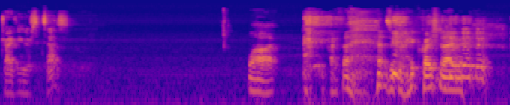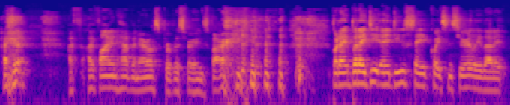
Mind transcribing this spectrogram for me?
driving their success? Well, that's a great question. I, I, I, find Habanero's purpose very inspiring. but I but I do I do say quite sincerely that it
